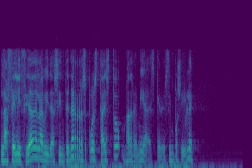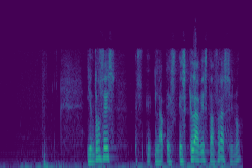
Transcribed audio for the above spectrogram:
la felicidad de la vida sin tener respuesta a esto, madre mía, es que es imposible. Y entonces eh, es, clave esta frase, ¿no?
